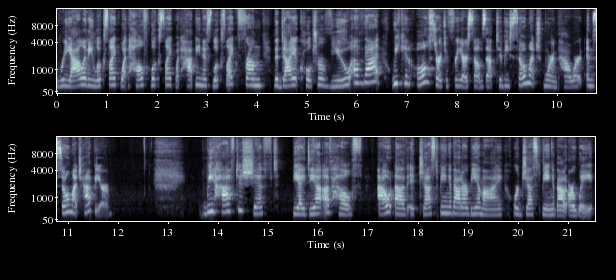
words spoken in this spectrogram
reality looks like, what health looks like, what happiness looks like from the diet culture view of that, we can all start to free ourselves up to be so much more empowered and so much happier. We have to shift the idea of health out of it just being about our BMI or just being about our weight.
